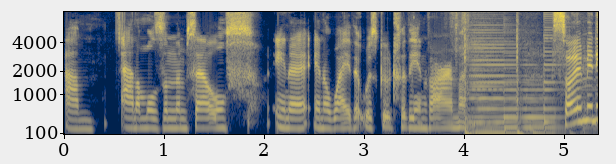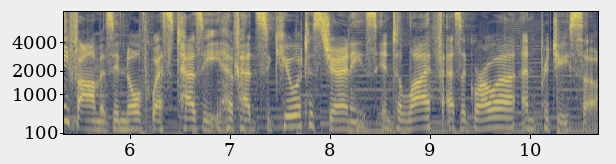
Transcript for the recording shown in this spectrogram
um, animals and themselves in a in a way that was good for the environment. So many farmers in northwest Tassie have had circuitous journeys into life as a grower and producer.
